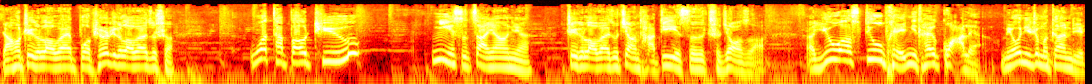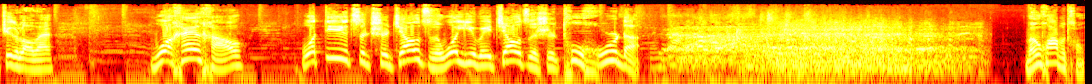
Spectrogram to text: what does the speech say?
然后这个老外剥皮儿，这个老外就说，What about you？你是咋样呢？这个老外就讲他第一次吃饺子啊。啊，You are stupid！你太瓜了，没有你这么干的。这个老外，我还好，我第一次吃饺子，我以为饺子是土糊的。文化不同，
